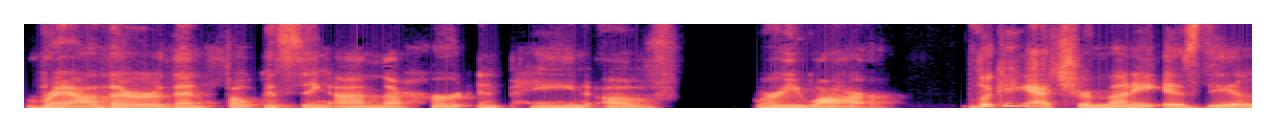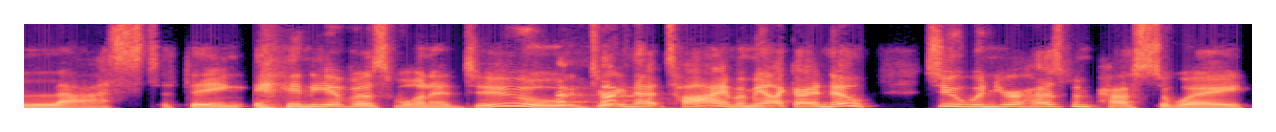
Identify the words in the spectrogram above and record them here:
rather than focusing on the hurt and pain of where you are? Looking at your money is the last thing any of us want to do during that time. I mean, like I know too, when your husband passed away,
